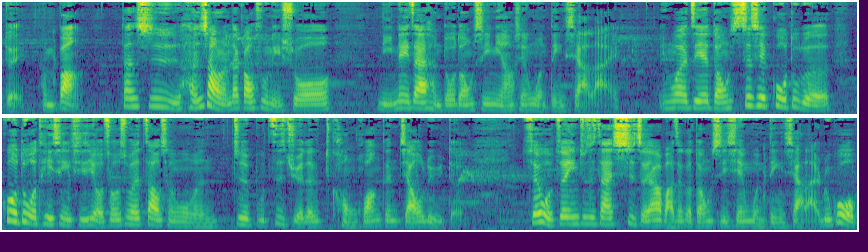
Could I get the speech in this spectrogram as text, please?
对，很棒。但是很少人在告诉你说，你内在很多东西你要先稳定下来，因为这些东西这些过度的过度的提醒，其实有时候是会造成我们就是不自觉的恐慌跟焦虑的。所以我最近就是在试着要把这个东西先稳定下来。如果我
